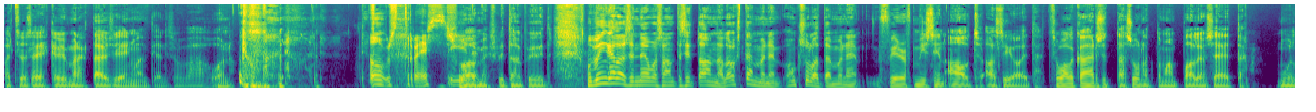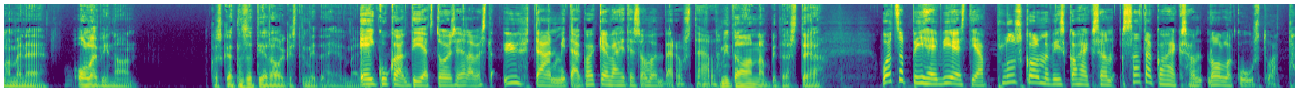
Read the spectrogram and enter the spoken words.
Paitsi jos ei ehkä ymmärrä täysin englantia, niin se on vähän huono. On stressiin. Suomeksi pitää pyytää. Mutta minkälaisen neuvon sä antaisit Annalle? Onko, tämmönen, onko sulla tämmöinen fear of missing out asioita? Sua alkaa ärsyttää suunnattoman paljon se, että muilla menee olevinaan. Koska et sä tiedä oikeasti, miten heillä menee. Ei kukaan tiedä toisen elämästä yhtään mitään, kaikkein vähiten somen perusteella. Mitä Annan pitäisi tehdä? WhatsAppiin hei viestiä plus 358 108 06000.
